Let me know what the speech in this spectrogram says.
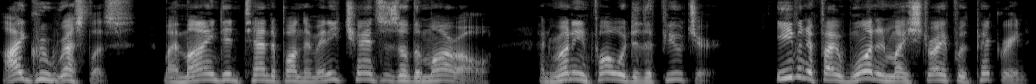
I grew restless, my mind intent upon the many chances of the morrow, and running forward to the future. Even if I won in my strife with Pickering,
